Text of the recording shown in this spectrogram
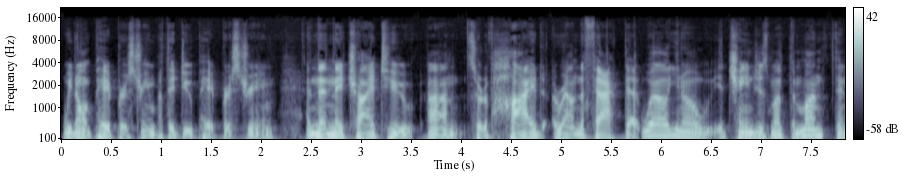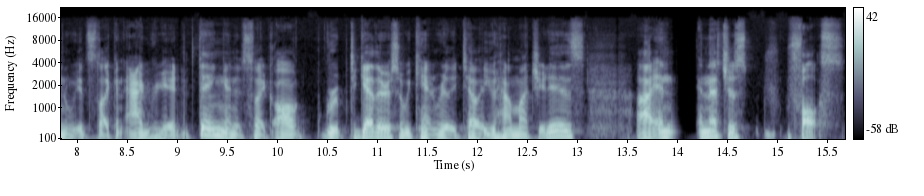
we don't pay per stream, but they do pay per stream. And then they try to um, sort of hide around the fact that, well, you know, it changes month to month and it's like an aggregated thing and it's like all grouped together. So we can't really tell you how much it is. Uh, and, and that's just false.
